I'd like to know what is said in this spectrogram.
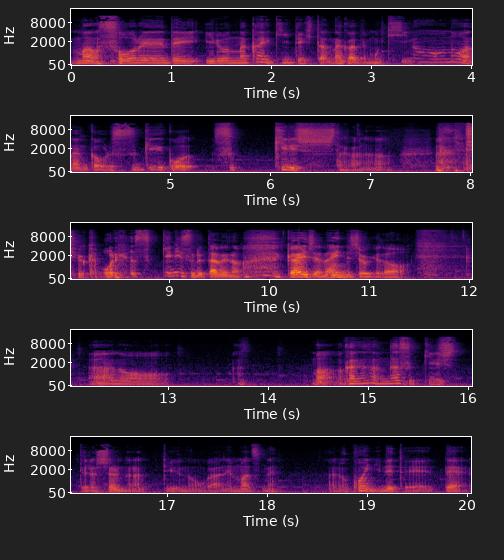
まあそれでいろんな回聞いてきた中でも昨日のはなんか俺すげえこうすっきりしたかな。っていうか俺がすっきりするための回じゃないんでしょうけどあのまあ茜さんがすっきりしてらっしゃるんだなっていうのがねまずねあの声に出てて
